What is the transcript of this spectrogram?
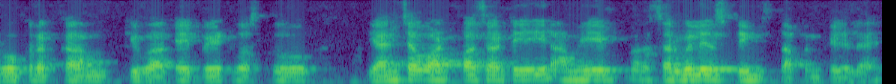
रोख रक्कम किंवा काही भेटवस्तू यांच्या वाटपासाठी आम्ही सर्व्हिलन्स टीम स्थापन केलेल्या आहे.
